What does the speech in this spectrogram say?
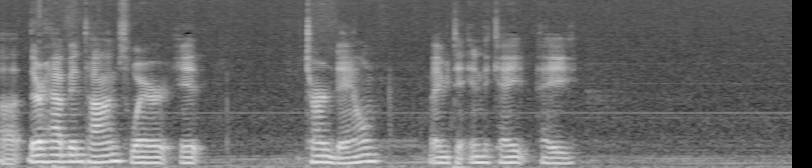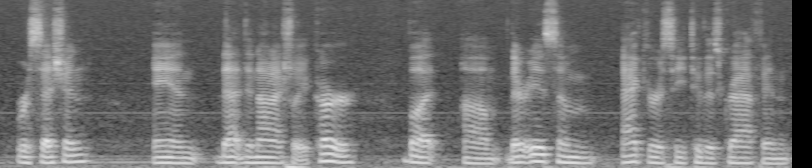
uh, there have been times where it turned down, maybe to indicate a recession, and that did not actually occur. But um, there is some accuracy to this graph and,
